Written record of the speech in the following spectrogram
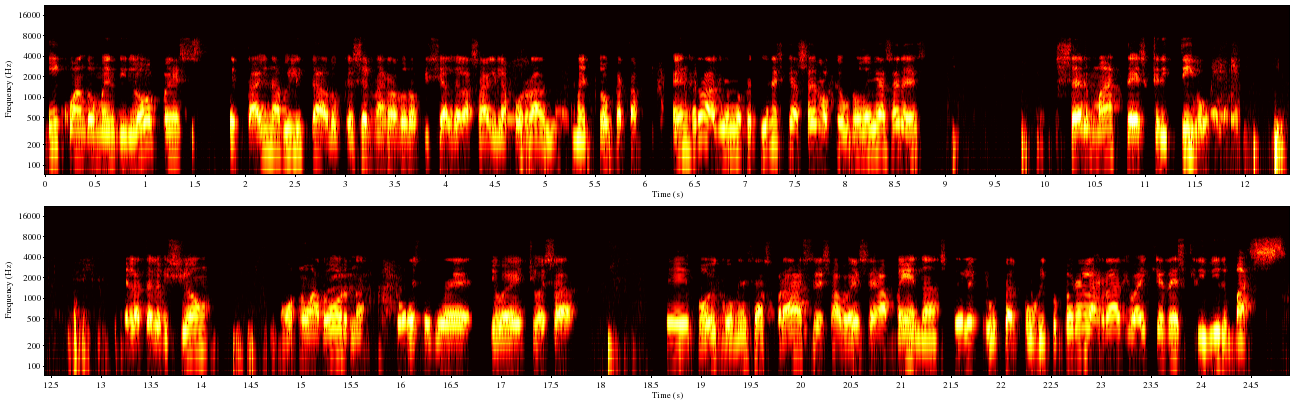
Y cuando Mendy López está inhabilitado, que es el narrador oficial de las Águilas por radio, me toca también. En radio lo que tienes que hacer, lo que uno debe hacer es ser más descriptivo. En la televisión uno adorna, por eso yo he, yo he hecho esa, eh, voy con esas frases a veces amenas que le gusta al público, pero en la radio hay que describir más.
